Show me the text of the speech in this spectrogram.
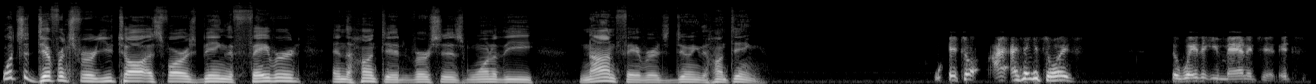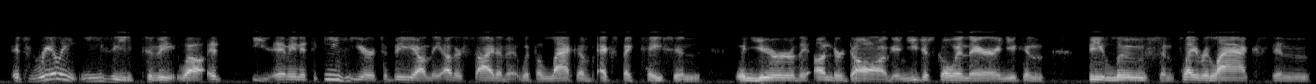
What's the difference for Utah as far as being the favored and the hunted versus one of the non-favorites doing the hunting? It's I think it's always the way that you manage it. It's it's really easy to be well. It I mean it's easier to be on the other side of it with the lack of expectation when you're the underdog and you just go in there and you can be loose and play relaxed and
